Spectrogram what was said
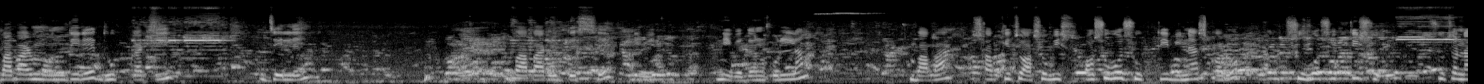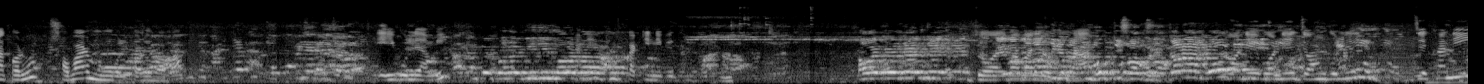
বাবার মন্দিরে ধূপকাঠি জেলে বাবার উদ্দেশ্যে নিবে- নিবেদন করলাম। বাবা সব কিছু অশুভ অশুভ শক্তি বিনাশ করো, শুভ শক্তি সূচনা করো, সবার মঙ্গল করো বাবা। এই বলে আমি ধূপকাঠি নিবেদন করলাম। জয় বাবা লোকনাথ। বনে বনে জঙ্গলে যেখানেই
